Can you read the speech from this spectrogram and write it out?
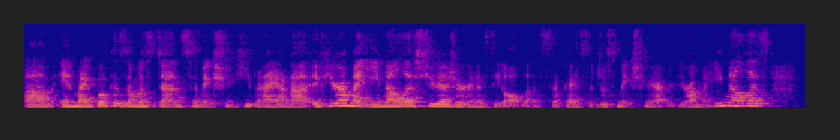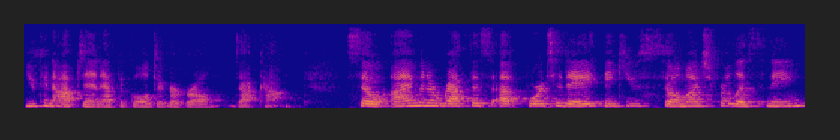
Um, and my book is almost done. So make sure you keep an eye on that. If you're on my email list, you guys are going to see all this. Okay. So just make sure you're on my email list. You can opt in at thegoaldiggergirl.com. So I'm going to wrap this up for today. Thank you so much for listening.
